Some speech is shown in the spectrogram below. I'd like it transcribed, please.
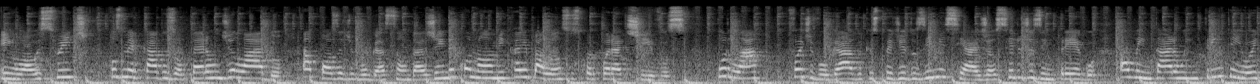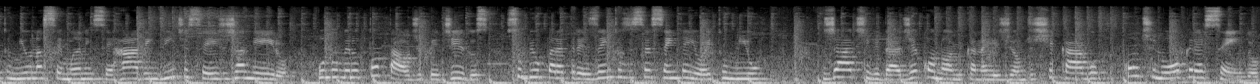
Em Wall Street, os mercados operam de lado após a divulgação da agenda econômica e balanços corporativos. Por lá, foi divulgado que os pedidos iniciais de auxílio-desemprego aumentaram em 38 mil na semana encerrada em 26 de janeiro. O número total de pedidos subiu para 368 mil. Já a atividade econômica na região de Chicago continuou crescendo.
